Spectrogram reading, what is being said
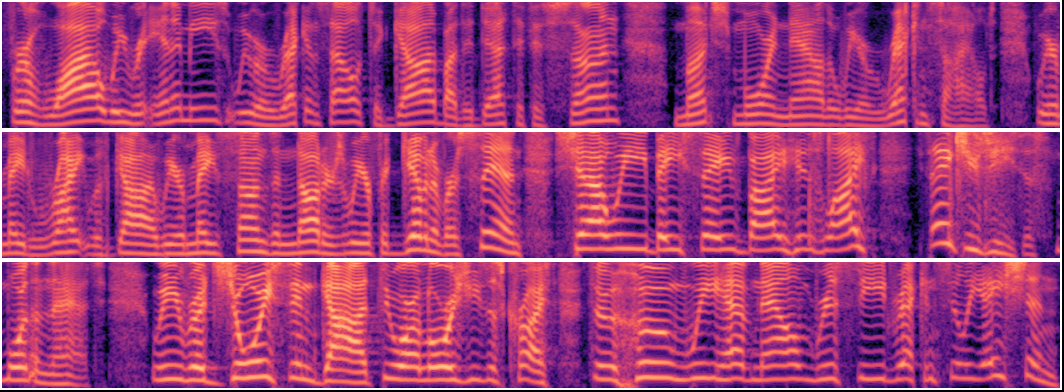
For a while we were enemies, we were reconciled to God by the death of his Son. Much more now that we are reconciled, we are made right with God. We are made sons and daughters. We are forgiven of our sin. Shall we be saved by his life? Thank you, Jesus. More than that, we rejoice in God through our Lord Jesus Christ, through whom we have now received reconciliation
